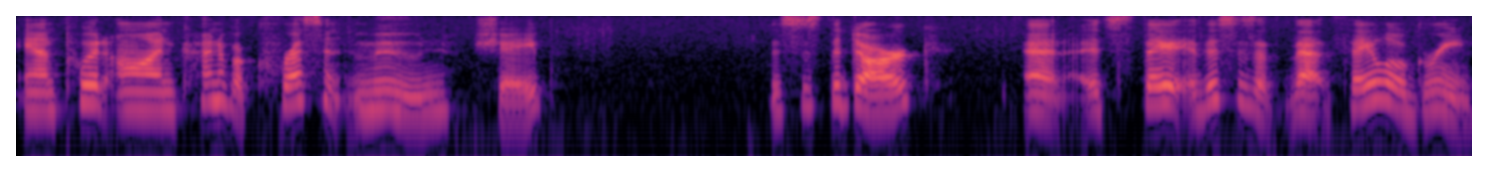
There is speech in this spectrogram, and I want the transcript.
and put on kind of a crescent moon shape. This is the dark, and it's this is a, that phthalo green.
